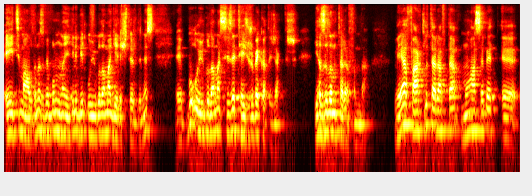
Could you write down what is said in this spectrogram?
eğitim aldınız ve bununla ilgili bir uygulama geliştirdiniz. E, bu uygulama size tecrübe katacaktır. Yazılım tarafında. veya farklı tarafta muhasebe e,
